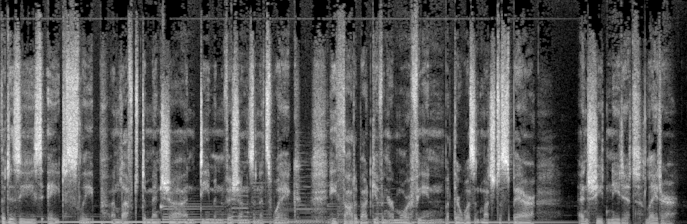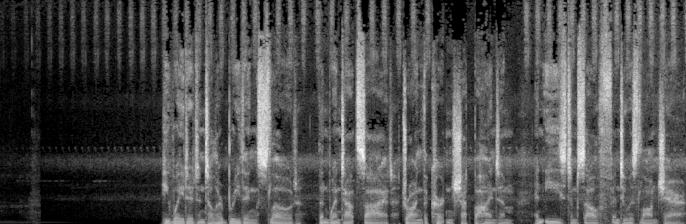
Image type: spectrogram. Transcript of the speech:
The disease ate sleep and left dementia and demon visions in its wake. He thought about giving her morphine, but there wasn't much to spare, and she'd need it later. He waited until her breathing slowed, then went outside, drawing the curtain shut behind him, and eased himself into his lawn chair.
